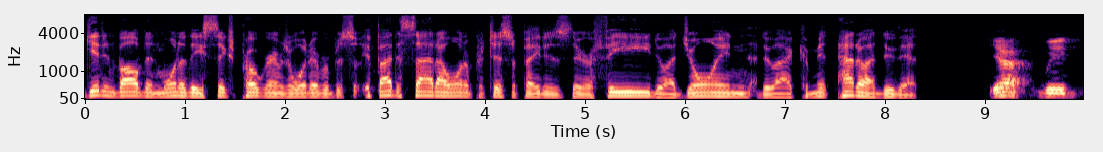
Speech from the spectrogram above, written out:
get involved in one of these six programs or whatever. But so if I decide I want to participate, is there a fee? Do I join? Do I commit? How do I do that? Yeah, we.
